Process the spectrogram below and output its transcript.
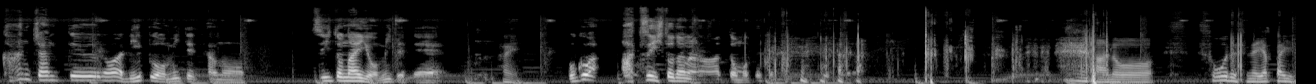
かんちゃんっていうのはリプを見て、あの、ツイート内容を見てて、はい。僕は熱い人だなーって思ってて。あの、そうですね。やっぱり、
